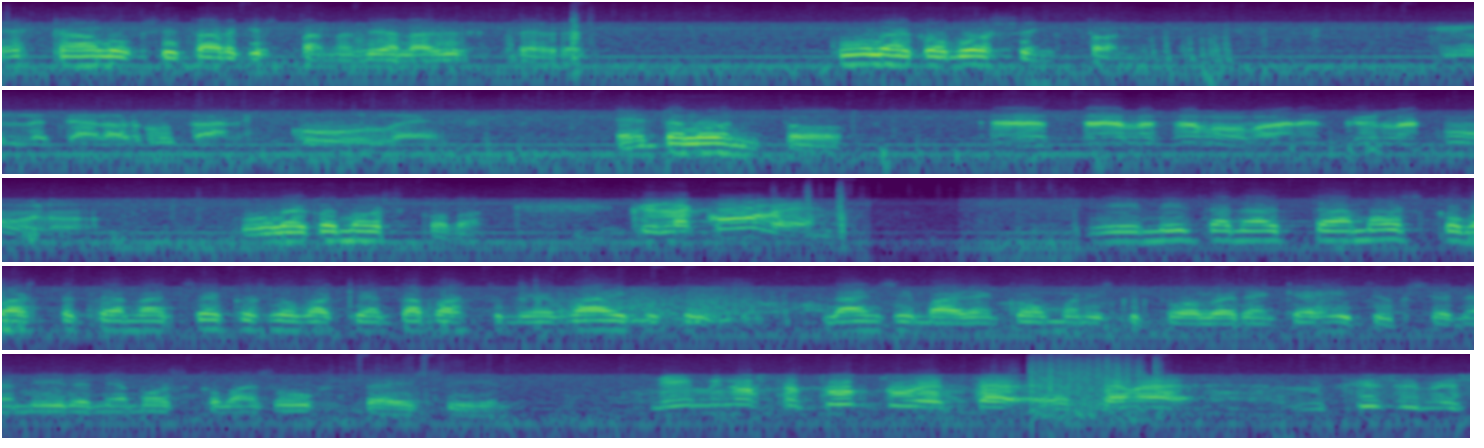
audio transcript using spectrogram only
Ehkä aluksi tarkistamme vielä yhteyden. Kuuleeko Washington? Kyllä, täällä Rutan kuulee. Entä Lontoo? Täällä Salolainen, kyllä kuuluu. Kuuleeko Moskova? Kyllä kuulee. Niin, miltä näyttää Moskovasta tämä Tsekoslovakian tapahtumien vaikutus länsimaiden kommunistipuolueiden kehitykseen ja niiden ja Moskovan suhteisiin? Niin minusta tuntuu, että tämä kysymys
